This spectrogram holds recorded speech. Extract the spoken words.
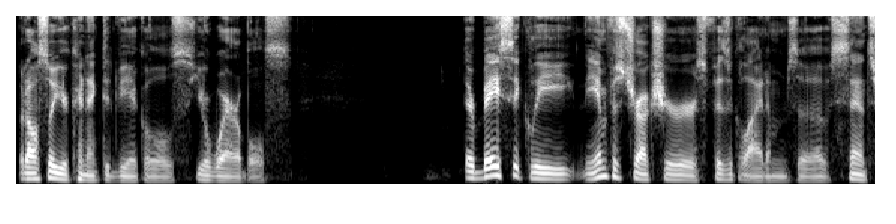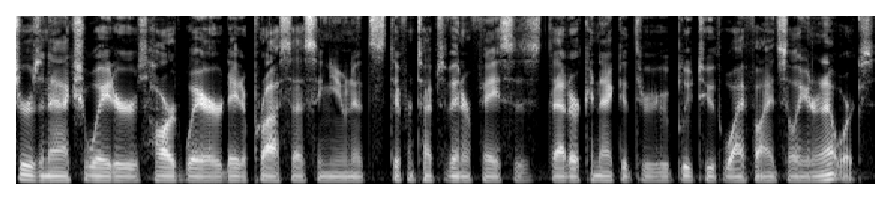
but also your connected vehicles, your wearables. They're basically the infrastructure is physical items of sensors and actuators, hardware, data processing units, different types of interfaces that are connected through Bluetooth, Wi Fi, and cellular networks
